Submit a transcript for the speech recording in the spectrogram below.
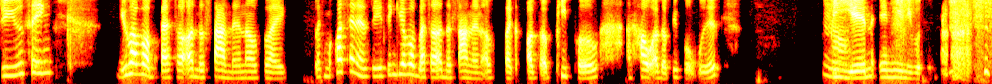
Do you think you have a better understanding of like like my question is do you think you have a better understanding of like other people and how other people work No. being in university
